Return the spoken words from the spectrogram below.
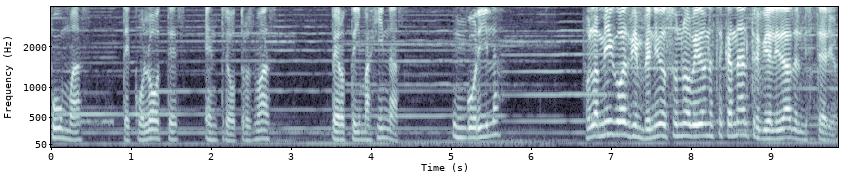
pumas, tecolotes, entre otros más. Pero te imaginas, ¿un gorila? Hola amigos, bienvenidos a un nuevo video en este canal Trivialidad del Misterio.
